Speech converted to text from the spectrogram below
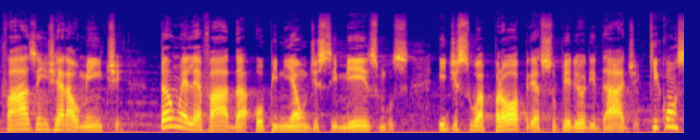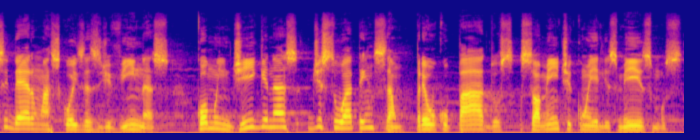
fazem geralmente tão elevada opinião de si mesmos e de sua própria superioridade que consideram as coisas divinas como indignas de sua atenção. Preocupados somente com eles mesmos,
